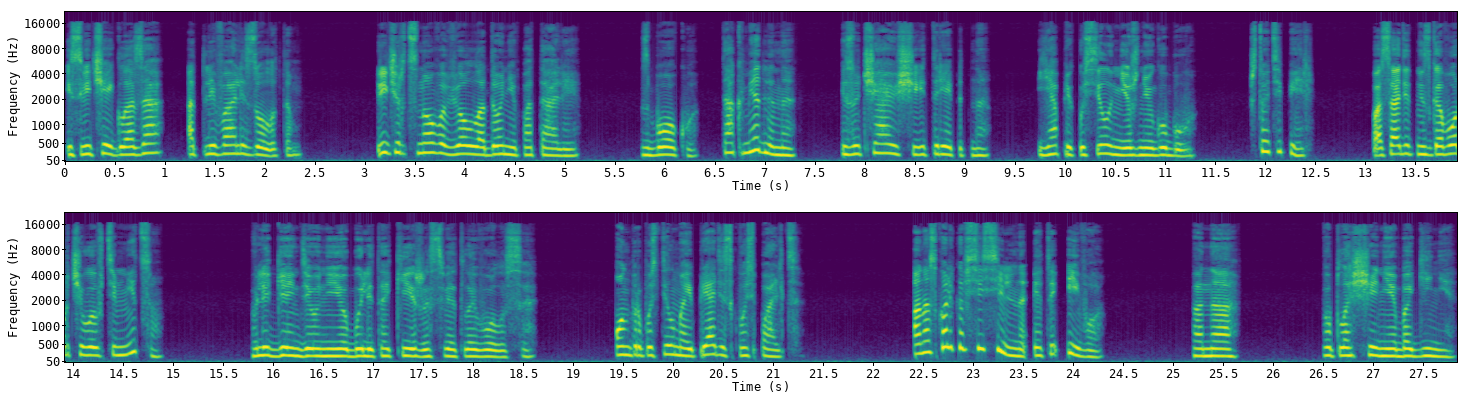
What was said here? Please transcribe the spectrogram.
и свечей глаза отливали золотом. Ричард снова вел ладони по талии. Сбоку, так медленно, изучающе и трепетно. Я прикусила нижнюю губу. Что теперь? Посадит несговорчивую в темницу? В легенде у нее были такие же светлые волосы. Он пропустил мои пряди сквозь пальцы. А насколько всесильна эта Иво? Она — воплощение богини.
